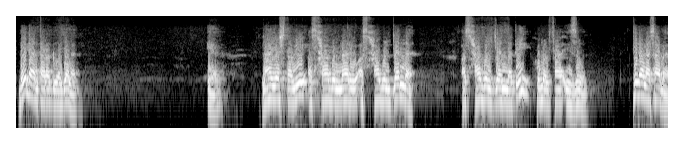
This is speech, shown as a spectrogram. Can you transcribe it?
Beda antara dua jalan. La yastawi ashabul nari wa ashabul jannah. Ashabul jannati humul faizun. Tidaklah sama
